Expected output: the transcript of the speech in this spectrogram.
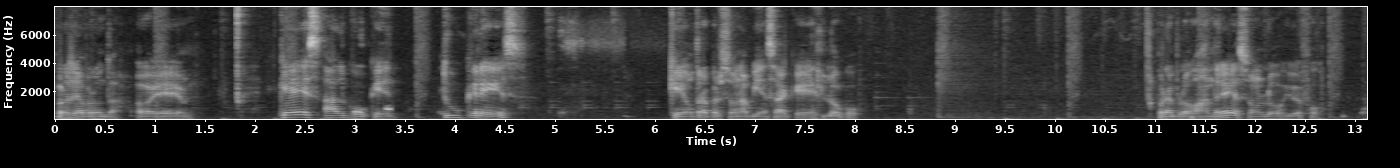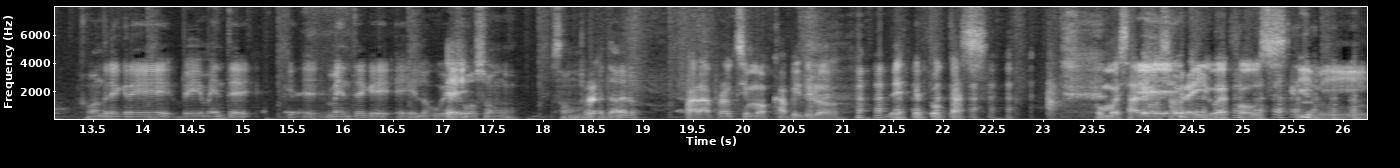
Próxima pregunta. ¿Qué es algo que tú crees que otra persona piensa que es loco? Por ejemplo, los Andrés son los UFO. Juan Andrés cree vehemente que, eh, los UFO eh, son, son verdaderos. Para próximos capítulos de este podcast conversaremos sobre UFOs y, mi,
